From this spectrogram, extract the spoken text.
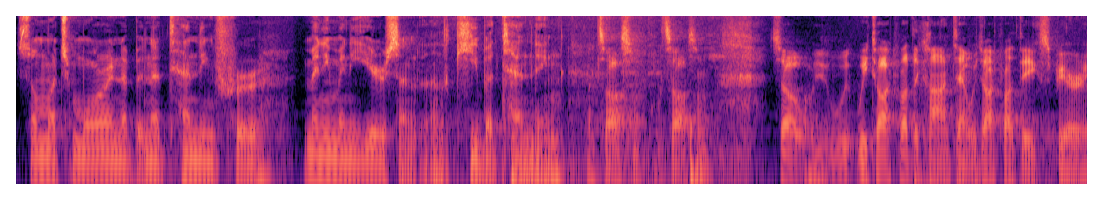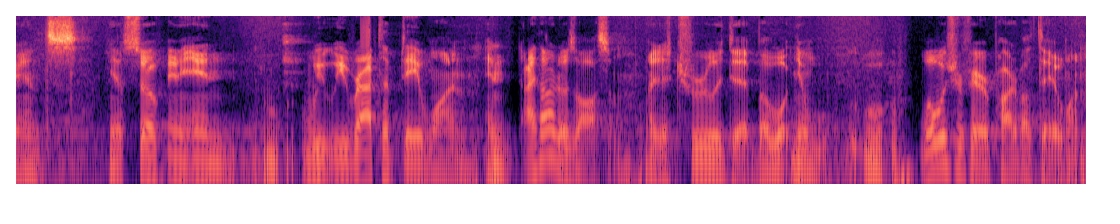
so much more, and I've been attending for many, many years, and I'll keep attending. That's awesome. That's awesome. So we, we talked about the content, we talked about the experience. You know, so and, and we, we wrapped up day one, and I thought it was awesome. I truly did. But what you know, what was your favorite part about day one?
